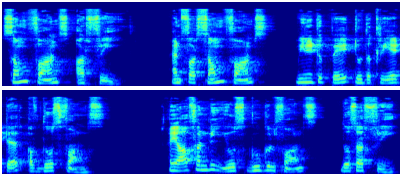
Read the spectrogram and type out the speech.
Some fonts are free and for some fonts we need to pay to the creator of those fonts. I oftenly use Google Fonts, those are free.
